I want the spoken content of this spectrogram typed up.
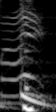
my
